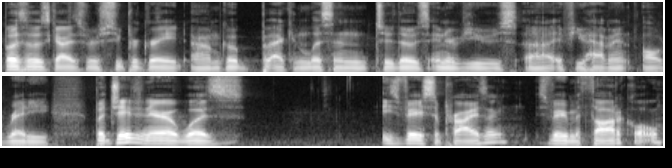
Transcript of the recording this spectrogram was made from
both of those guys were super great um, go back and listen to those interviews uh, if you haven't already but jay de niro was he's very surprising he's very methodical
